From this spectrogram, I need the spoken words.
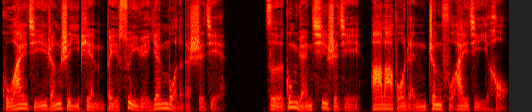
古埃及仍是一片被岁月淹没了的世界。自公元七世纪阿拉伯人征服埃及以后，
